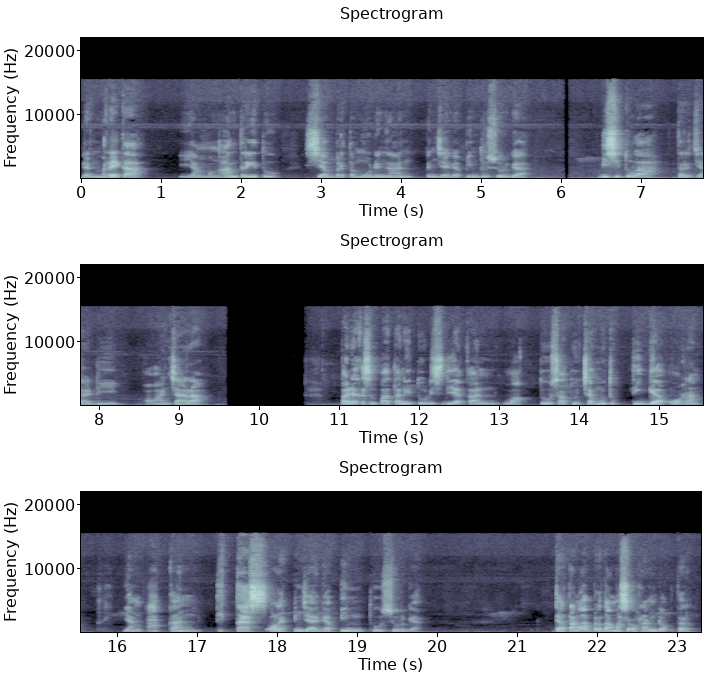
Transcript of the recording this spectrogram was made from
dan mereka yang mengantri itu siap bertemu dengan penjaga pintu surga. Di situlah terjadi wawancara. Pada kesempatan itu disediakan waktu satu jam untuk tiga orang yang akan dites oleh penjaga pintu surga. Datanglah pertama seorang dokter.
